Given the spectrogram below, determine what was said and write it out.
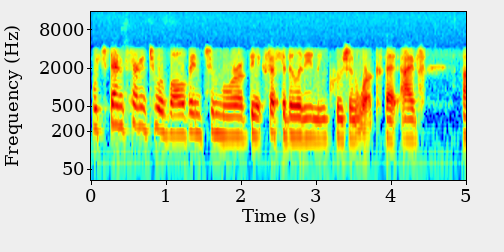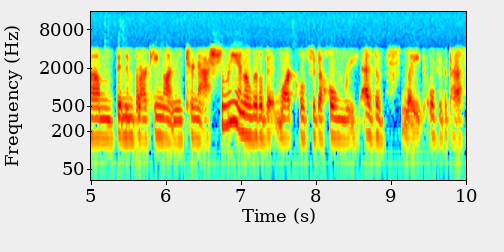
which then started to evolve into more of the accessibility and inclusion work that I've um, been embarking on internationally and a little bit more closer to home re- as of late over the past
